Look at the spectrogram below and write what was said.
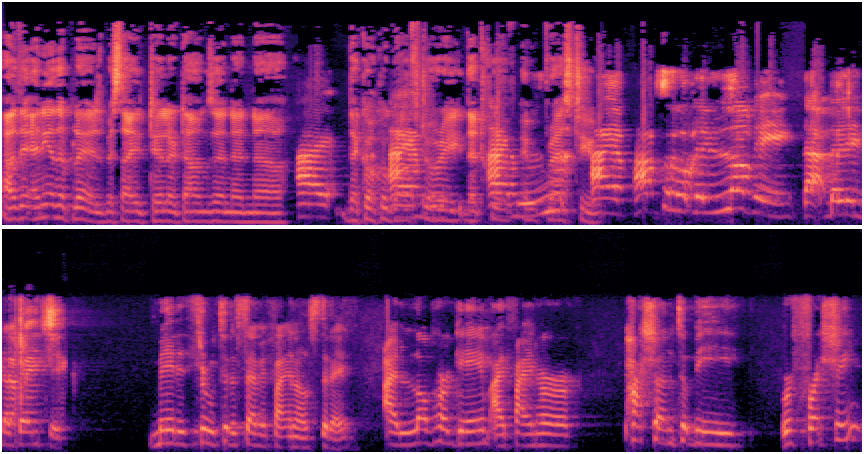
are there any other players besides Taylor Townsend and uh, I, the Coco Gauff story that have impressed you? I am absolutely loving that Belinda Bencic made it through to the semifinals today. I love her game. I find her passion to be refreshing.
